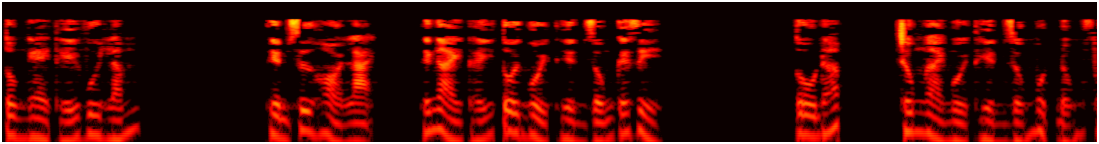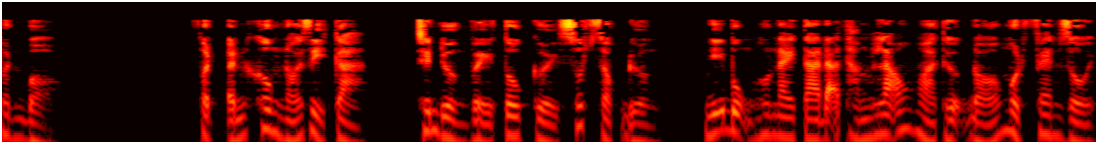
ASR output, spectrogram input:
Tôi nghe thế vui lắm. Thiền sư hỏi lại, thế ngài thấy tôi ngồi thiền giống cái gì? Tô đáp, trông ngài ngồi thiền giống một đống phân bò. Phật ấn không nói gì cả, trên đường về tô cười suốt dọc đường, nghĩ bụng hôm nay ta đã thắng lão hòa thượng đó một phen rồi.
